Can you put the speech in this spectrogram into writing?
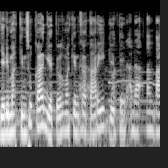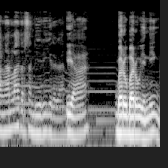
jadi makin suka gitu makin Ya, tertarik gitu. makin ada tantangan lah tersendiri gitu kan. Iya baru-baru ini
